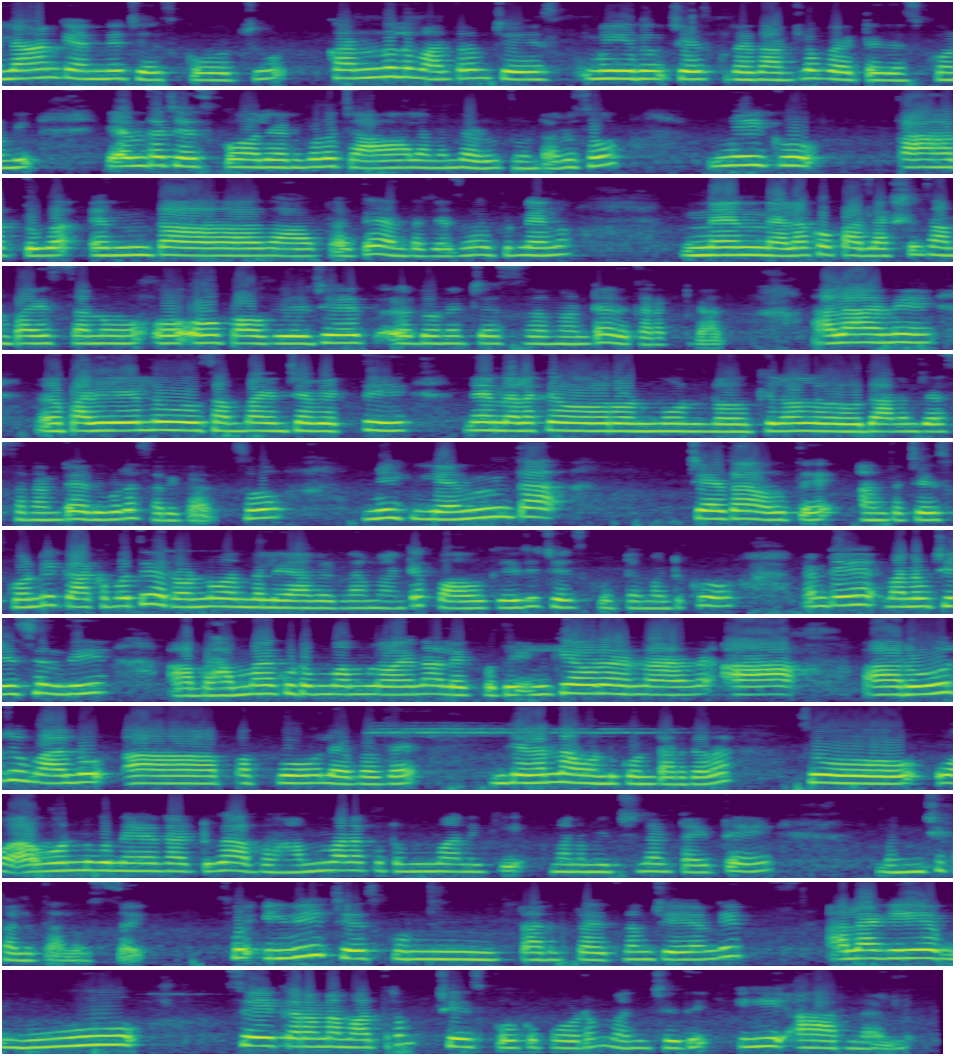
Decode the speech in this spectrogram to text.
ఇలాంటివన్నీ చేసుకోవచ్చు. కందులు మాత్రం చేసు మీరు చేసుకునే దాంట్లో బయట చేసుకోండి. ఎంత చేసుకోవాలి అని కూడా చాలామంది అడుగుతుంటారు. సో మీకు తాహత్తుగా ఎంత తాహత్తు అయితే ఎంత చేసుకో ఇప్పుడు నేను నేను నెలకు పది లక్షలు సంపాదిస్తాను ఓ ఓ పావు కేజీ డొనేట్ చేస్తాను అంటే అది కరెక్ట్ కాదు. అలా అని పదివేలు సంపాదించే వ్యక్తి నేను నెలకు రెండు మూడు కిలోలు దానం చేస్తానంటే అది కూడా సరికాదు. సో మీకు ఎంత చేత అవుతే అంత చేసుకోండి. కాకపోతే రెండు వందల యాభై గ్రాములు అంటే పావు కేజీ చేసుకుంటే మటుకు అంటే మనం చేసింది ఆ బ్రాహ్మణ కుటుంబంలో అయినా లేకపోతే ఇంకెవరైనా ఆ ఆ రోజు వాళ్ళు ఆ పప్పు లేకపోతే ఇంకేదన్నా వండుకుంటారు కదా సో వండుకునేటట్టుగా ఆ బ్రాహ్మణ కుటుంబానికి మనం ఇచ్చినట్టయితే మంచి ఫలితాలు వస్తాయి. సో ఇవి చేసుకుంటానికి ప్రయత్నం చేయండి. అలాగే భూ సేకరణ మాత్రం చేసుకోకపోవడం మంచిది ఈ ఆరు నెలలు.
